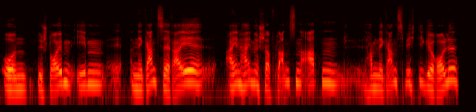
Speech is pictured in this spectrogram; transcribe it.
Und bestäuben eben äh, eine ganze Reihe einheimischer Pflanzenarten, haben eine ganz wichtige Rolle.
